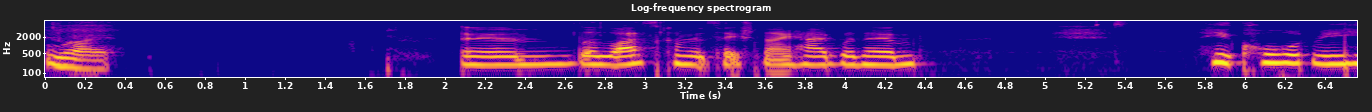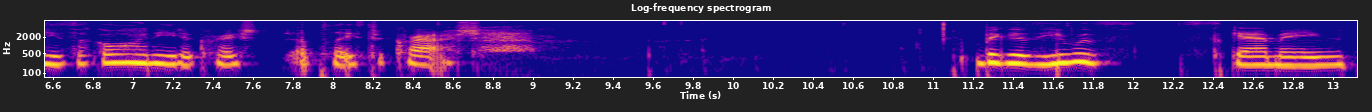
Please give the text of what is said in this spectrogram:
right. And the last conversation I had with him, he called me. He's like, "Oh, I need a crash, a place to crash," because he was scamming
